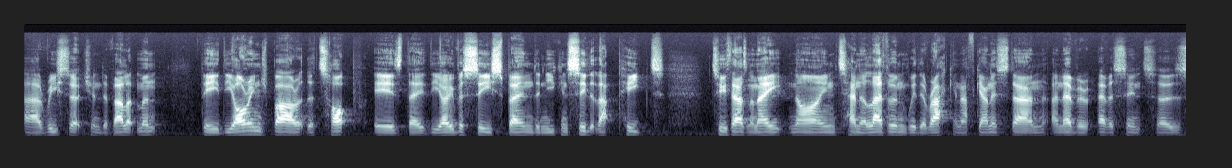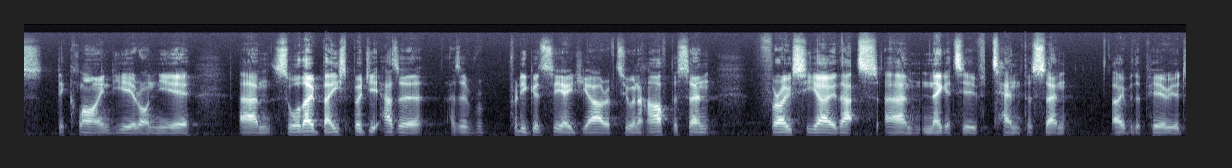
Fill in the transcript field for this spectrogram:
uh, research and development. The, the orange bar at the top is the, the overseas spend, and you can see that that peaked 2008, 9, 10, 11 with Iraq and Afghanistan, and ever, ever since has declined year on year. Um, so although base budget has a, has a pretty good CAGR of 2.5%, for OCO that's um, negative 10% over the period.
